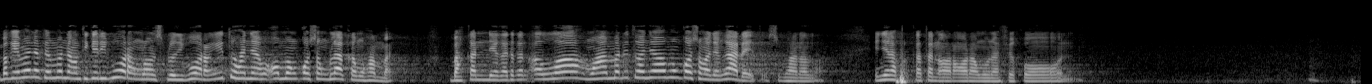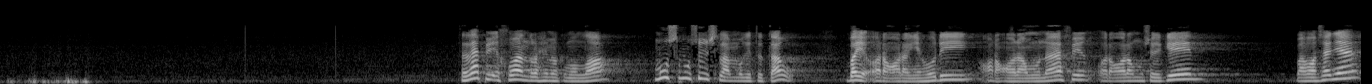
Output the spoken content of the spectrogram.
Bagaimana akan menang 3000 orang melawan 10000 orang? Itu hanya omong kosong belaka Muhammad. Bahkan dia katakan Allah Muhammad itu hanya omong kosong aja nggak ada itu. Subhanallah. Inilah perkataan orang-orang munafikun. Tetapi ikhwan rahimakumullah, musuh-musuh Islam begitu tahu. Baik orang-orang Yahudi, orang-orang munafik, orang-orang musyrikin bahwasanya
